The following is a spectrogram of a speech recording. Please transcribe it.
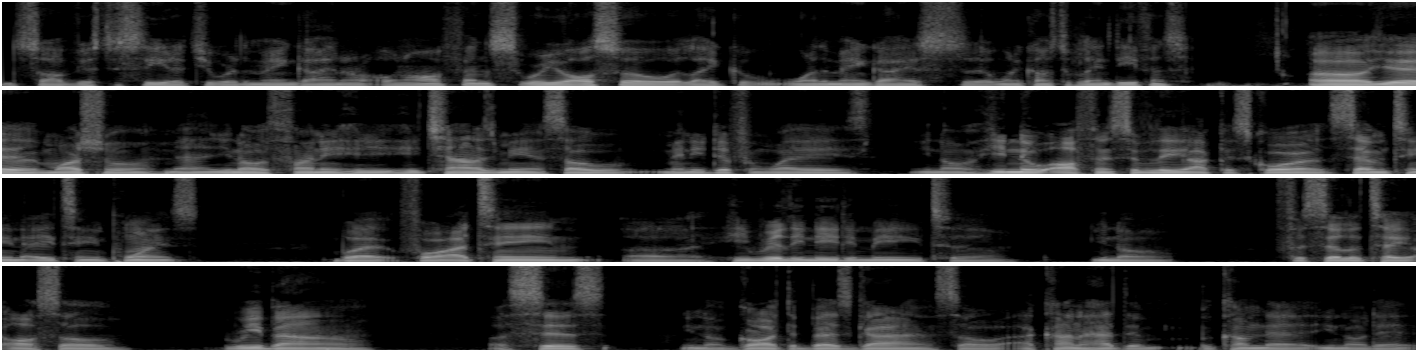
it's obvious to see that you were the main guy on, on offense. Were you also like one of the main guys uh, when it comes to playing defense? Uh, yeah, Marshall, man. You know, it's funny. He he challenged me in so many different ways. You know, he knew offensively I could score 17 to 18 points, but for our team, uh, he really needed me to, you know, facilitate, also rebound, assist. You know, guard the best guy. So I kind of had to become that, you know, that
